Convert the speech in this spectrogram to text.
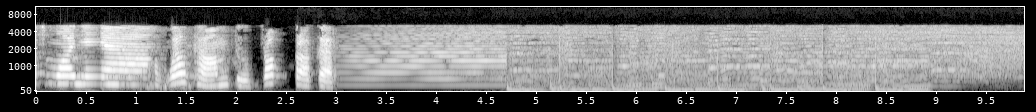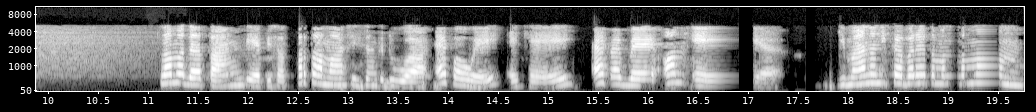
Semuanya, welcome to Prok Proker. Selamat datang di episode pertama season kedua FOA, aka FFB on Air. Gimana nih kabarnya teman-teman?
